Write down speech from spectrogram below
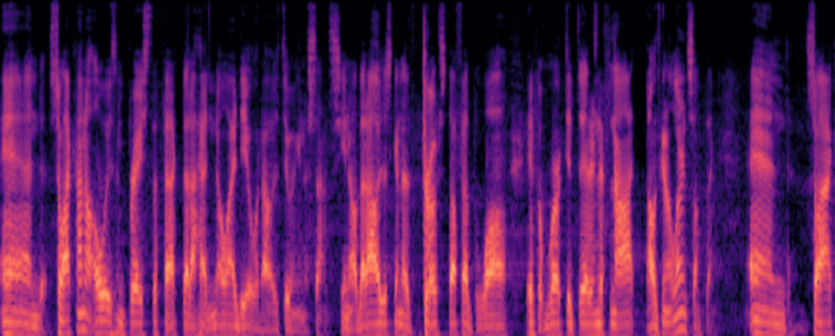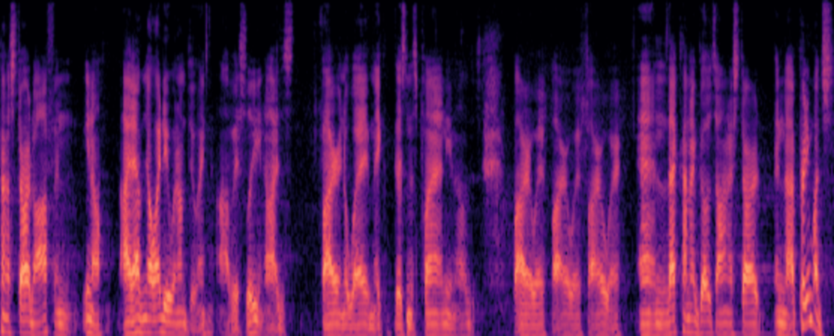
And so I kind of always embraced the fact that I had no idea what I was doing in a sense, you know, that I was just going to throw stuff at the wall. If it worked, it did. And if not, I was going to learn something. And so I kind of started off and, you know, I have no idea what I'm doing, obviously. You know, I just firing away, make a business plan, you know, just fire away, fire away, fire away. And that kind of goes on. I start, and I pretty much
